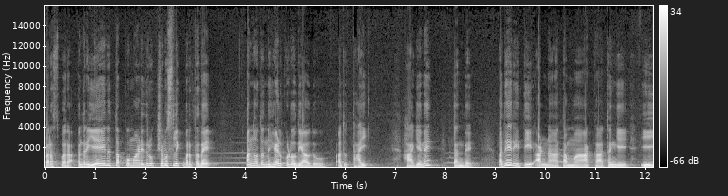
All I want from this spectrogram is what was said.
ಪರಸ್ಪರ ಅಂದರೆ ಏನು ತಪ್ಪು ಮಾಡಿದರೂ ಕ್ಷಮಿಸ್ಲಿಕ್ಕೆ ಬರ್ತದೆ ಅನ್ನೋದನ್ನು ಹೇಳ್ಕೊಡೋದು ಯಾವುದು? ಅದು ತಾಯಿ. ಹಾಗೆಯೇ ತಂದೆ. ಅದೇ ರೀತಿ ಅಣ್ಣ, ತಮ್ಮ, ಅಕ್ಕ, ತಂಗಿ, ಈ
